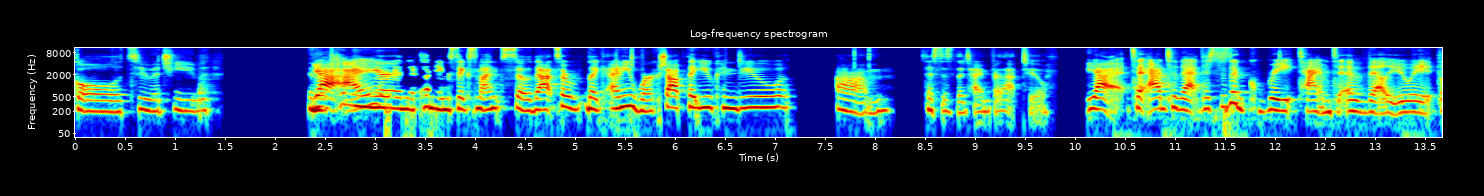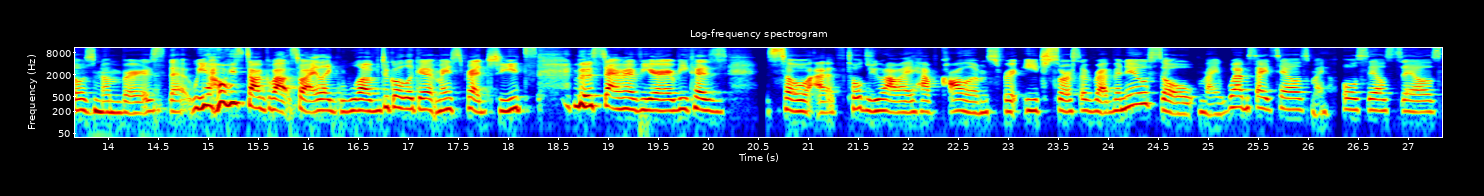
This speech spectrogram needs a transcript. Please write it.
goal to achieve in yeah, the coming I, year in the coming six months? So that's a like any workshop that you can do. Um, this is the time for that too. Yeah, to add to that, this is a great time to evaluate those numbers that we always talk about. So I like love to go look at my spreadsheets this time of year because so I've told you how I have columns for each source of revenue. So my website sales, my wholesale sales,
